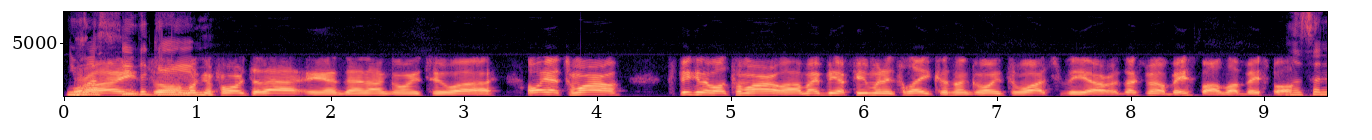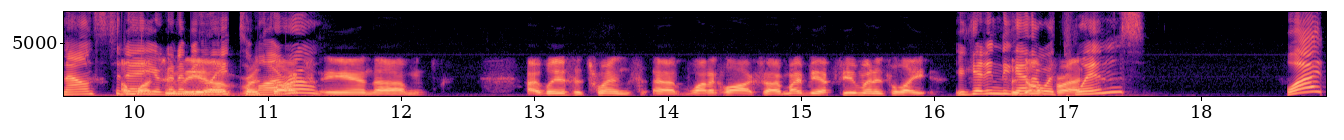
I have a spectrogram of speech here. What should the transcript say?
You must see right. the so I'm looking forward to that, and then I'm going to. uh Oh yeah, tomorrow. Speaking about tomorrow, I might be a few minutes late because I'm going to watch the. Uh, that's about baseball. I love baseball. Let's announce today you're going to the be uh, late Red tomorrow. Sox and um, I believe it's the Twins at one o'clock, so I might be a few minutes late. You're getting together don't with fret. twins? What?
